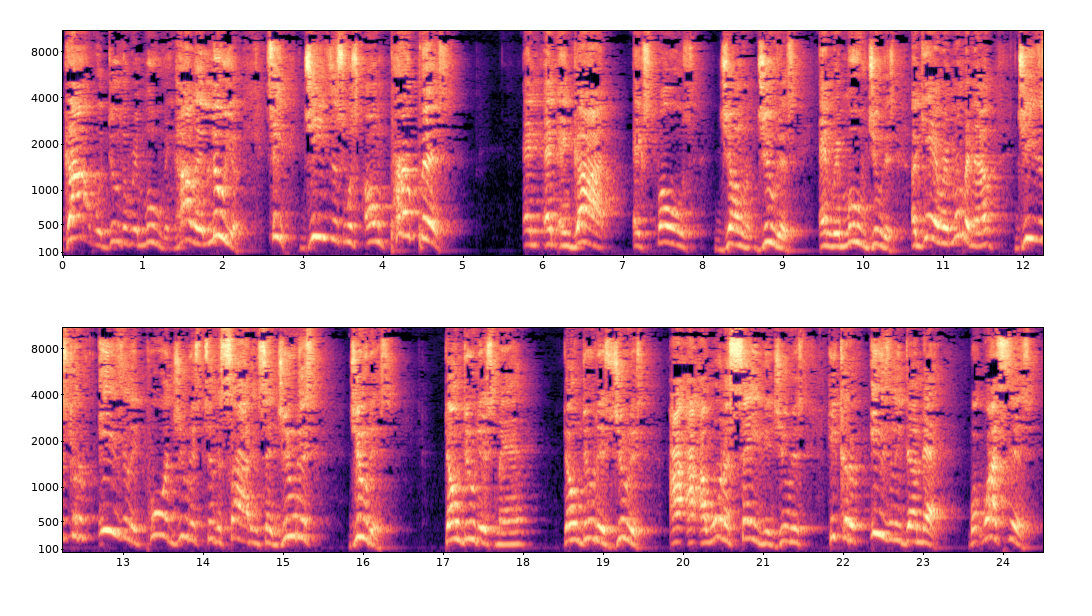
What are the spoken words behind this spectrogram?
God will do the removing. Hallelujah. See, Jesus was on purpose. And, and, and God exposed Jonah, Judas and removed Judas. Again, remember now, Jesus could have easily pulled Judas to the side and said, Judas, Judas, don't do this, man. Don't do this, Judas. I, I, I want to save you, Judas. He could have easily done that. But watch this.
